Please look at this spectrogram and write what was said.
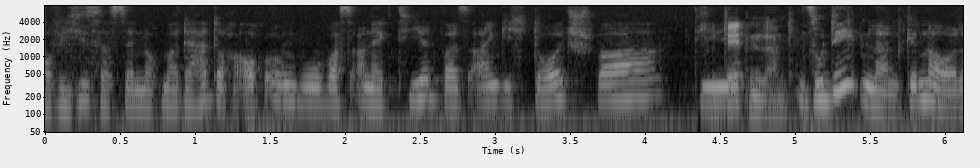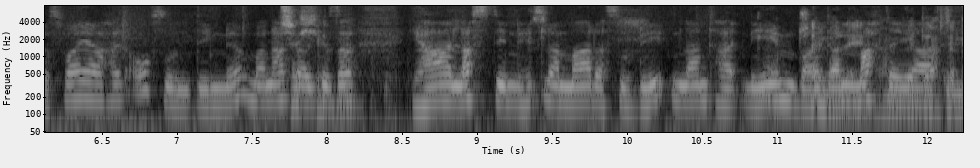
boah, wie hieß das denn nochmal? Der hat doch auch irgendwo was annektiert, weil es eigentlich deutsch war. Die, Sudetenland. Sudetenland, genau. Das war ja halt auch so ein Ding, ne? Man hat halt Tschechien, gesagt, ja, lass den Hitler mal das Sudetenland halt nehmen, Ja, weil dann macht er ja, gedacht, dann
